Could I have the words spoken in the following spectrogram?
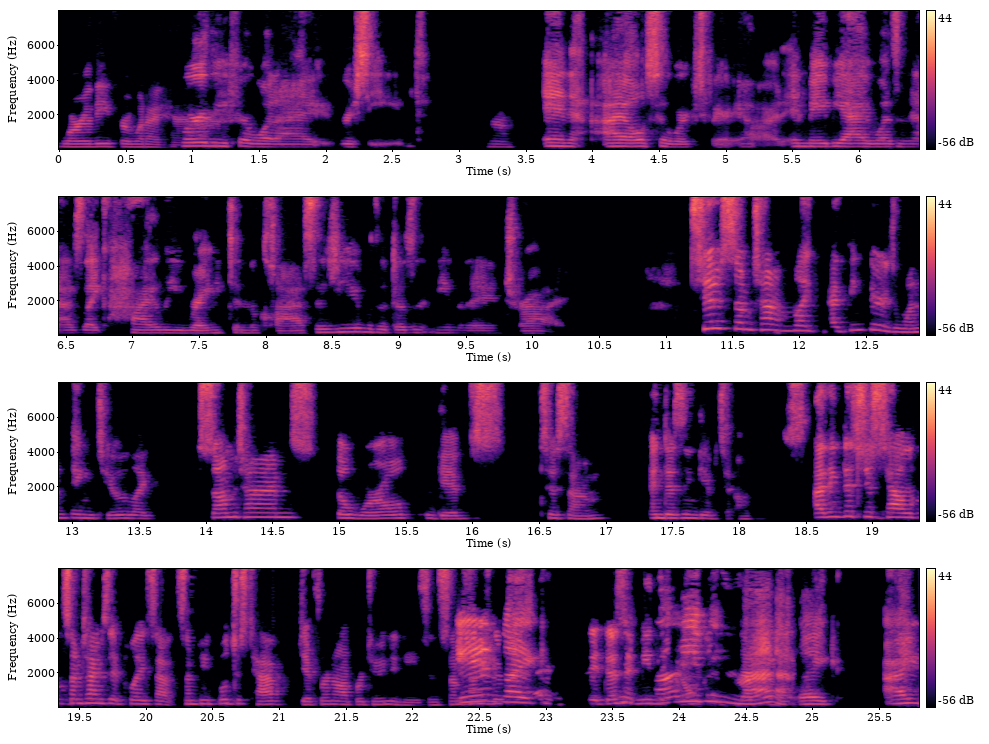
Worthy for what I have. worthy for what I received. Yeah. And I also worked very hard. And maybe I wasn't as like highly ranked in the class as you, but that doesn't mean that I didn't try. too sometimes like i think there's one thing too like sometimes the world gives to some and doesn't give to others i think that's just how sometimes it plays out some people just have different opportunities and sometimes And like it doesn't mean not even that. Like I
